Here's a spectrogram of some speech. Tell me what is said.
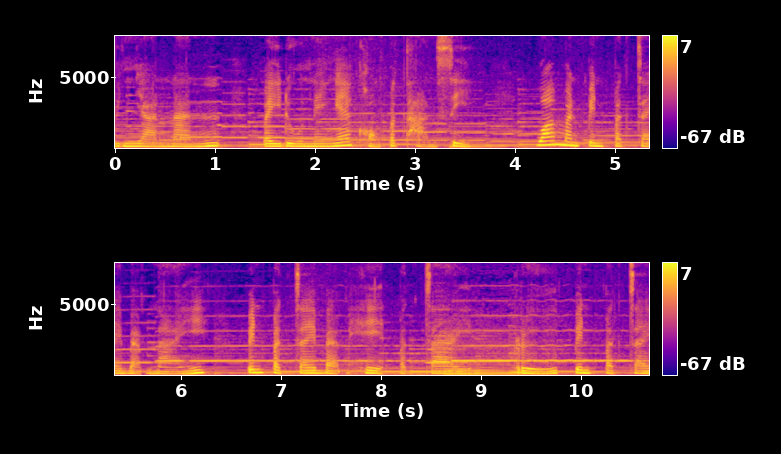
วิญญาณนั้น ไปดูในแง่ของปัฏฐานสิว่ามันเป็นปัจจัยแบบไหน เป็นปัจจัยแบบเหตุปัจจัย หรือเป็นปัจจัย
